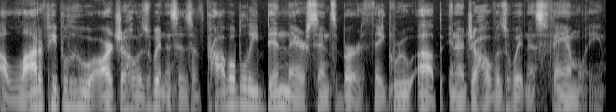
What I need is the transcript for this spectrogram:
A lot of people who are Jehovah's Witnesses have probably been there since birth. They grew up in a Jehovah's Witness family.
